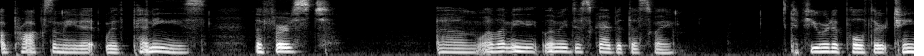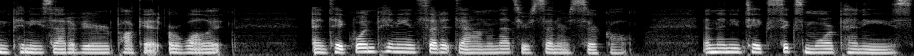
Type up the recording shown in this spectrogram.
approximate it with pennies. The first, um, well, let me let me describe it this way. If you were to pull thirteen pennies out of your pocket or wallet, and take one penny and set it down, and that's your center circle, and then you take six more pennies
